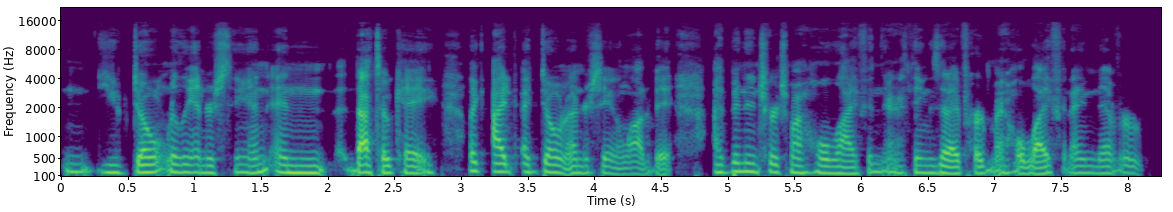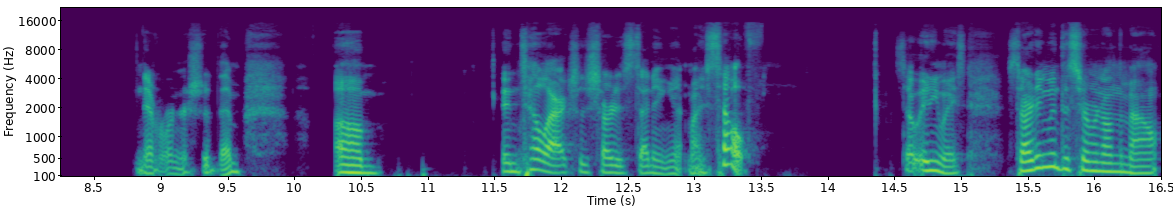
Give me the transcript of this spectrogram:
you don't really understand and that's okay. Like I, I don't understand a lot of it. I've been in church my whole life and there are things that I've heard my whole life and I never never understood them. Um until I actually started studying it myself. So anyways, starting with the Sermon on the Mount,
